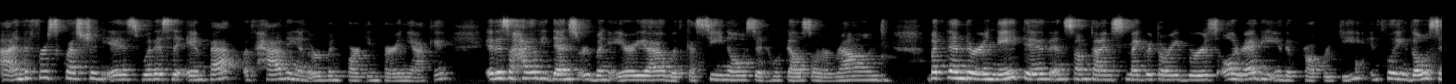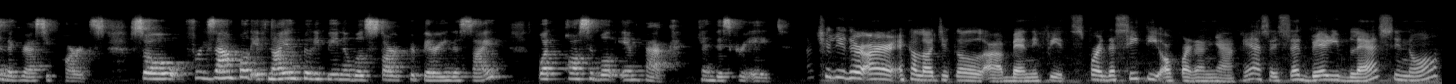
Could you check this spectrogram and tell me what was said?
Uh, and the first question is What is the impact of having an urban park in Parañaque? It is a highly dense urban area with casinos and hotels all around. But then there are native and sometimes migratory birds already in the property, including those in the grassy parts. So, for example, if Nayong Filipino will start preparing the site, what possible impact can this create? Actually, there are ecological uh, benefits for the city of Parañaque. As I said, very blessed, you know,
